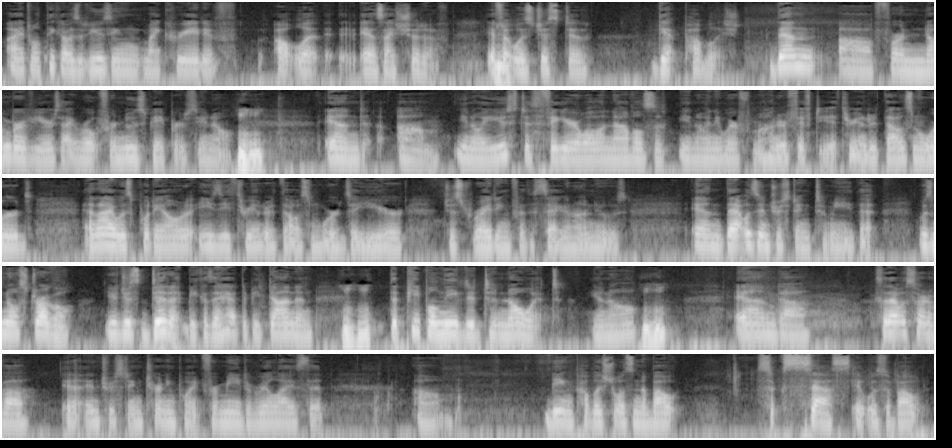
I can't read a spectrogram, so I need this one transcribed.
I don't think I was using my creative outlet as I should have, if it was just to get published. Then uh, for a number of years I wrote for newspapers, you know, hmm and um, you know, I used to figure, well, a novel's you know anywhere from 150 to 300,000 words, and I was putting out an easy 300,000 words a year, just writing for the Saginaw News, and that was interesting to me. That it was no struggle. You just did it because it had to be done, and hmm the people needed to know it. You know, hmm and uh, so that was sort of a, a interesting turning point for me to realize that um, being published wasn't about success; it was about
